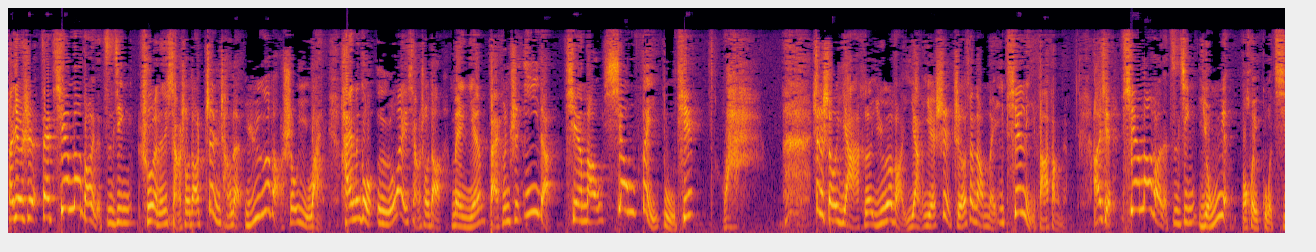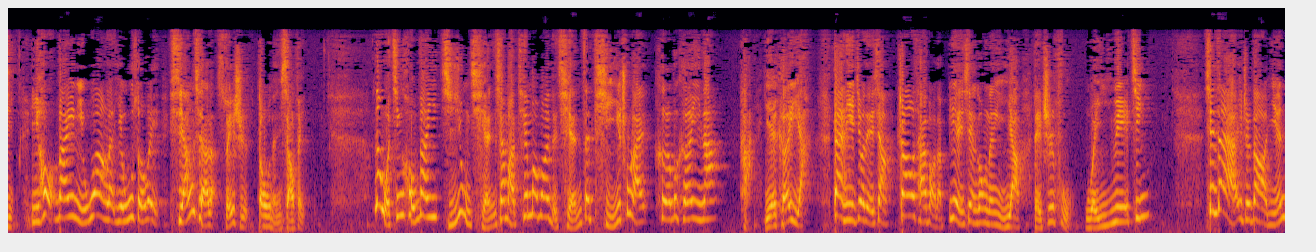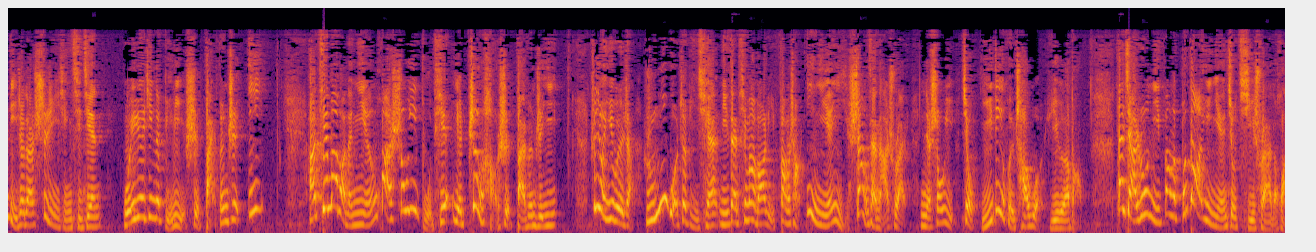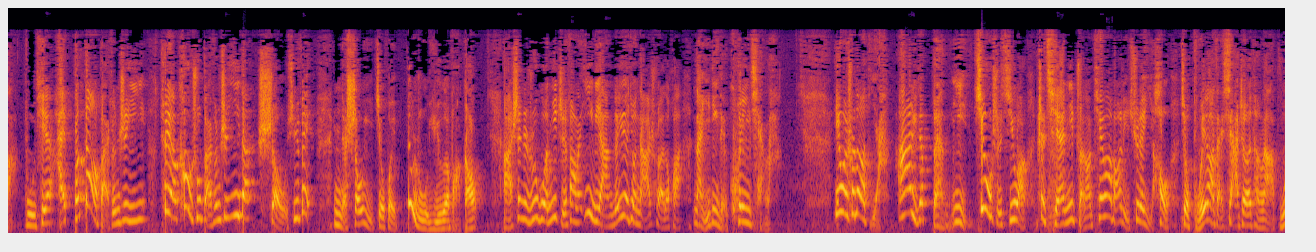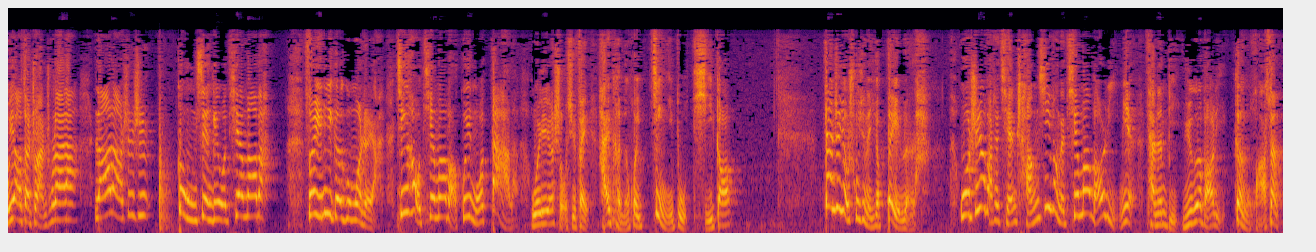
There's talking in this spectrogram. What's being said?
那就是在天猫宝里的资金，除了能享受到正常的余额宝收益外，还能够额外享受到每年百分之一的天猫消费补贴。哇！这个收益啊，和余额宝一样，也是折算到每一天里发放的。而且天猫宝的资金永远不会过期，以后万一你忘了也无所谓，想起来了随时都能消费。那我今后万一急用钱，想把天猫宝里的钱再提出来，可不可以呢？哈，也可以呀，但你就得像招财宝的变现功能一样，得支付违约金。现在啊，一直到年底这段试运行期间。违约金的比例是百分之一，而天猫宝的年化收益补贴也正好是百分之一，这就意味着，如果这笔钱你在天猫宝里放上一年以上再拿出来，你的收益就一定会超过余额宝。但假如你放了不到一年就提出来的话，补贴还不到百分之一，却要扣除百分之一的手续费，你的收益就会不如余额宝高啊！甚至如果你只放了一两个月就拿出来的话，那一定得亏钱啦。因为说到底啊，阿里的本意就是希望这钱你转到天猫宝里去了以后，就不要再瞎折腾了，不要再转出来了，老老实实贡献给我天猫吧。所以力哥估摸着呀，今后天猫宝规模大了，违约手续费还可能会进一步提高。但这就出现了一个悖论啦，我只有把这钱长期放在天猫宝里面，才能比余额宝里更划算。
